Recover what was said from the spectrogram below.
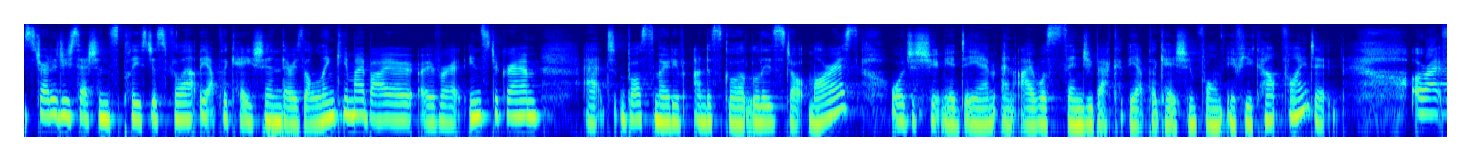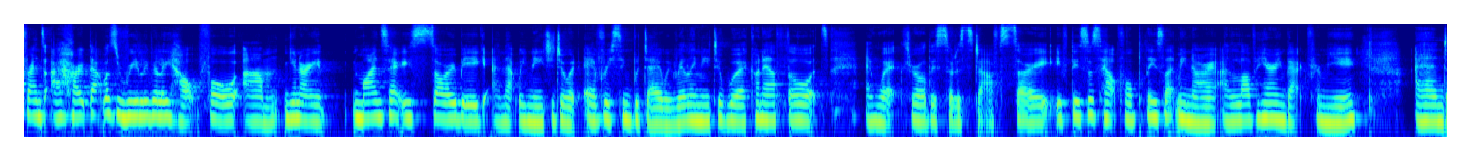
strategy sessions, please just fill out the application. There is a link in my bio over at Instagram at bossmotive underscore liz.morris or just shoot me a DM and I will send you back the application form if you can't find it. All right, friends, I hope that was really, really helpful. Um, you know, mindset is so big and that we need to do it every single day. We really need to work on our thoughts and work through all this sort of stuff. So, if this was helpful, please let me know. I love hearing back from you. And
